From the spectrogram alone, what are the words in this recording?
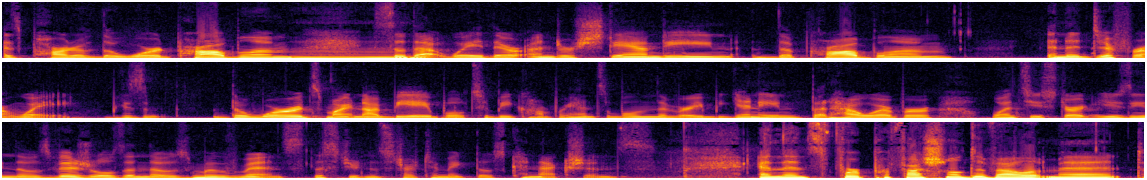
as part of the word problem mm. so that way they're understanding the problem in a different way because the words might not be able to be comprehensible in the very beginning but however once you start using those visuals and those movements the students start to make those connections and then for professional development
